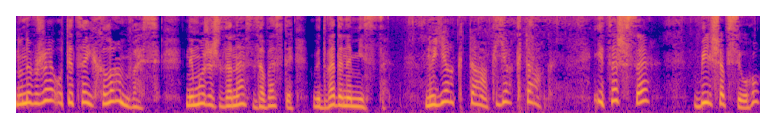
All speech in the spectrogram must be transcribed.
Ну невже от цей хлам весь не можеш занес, завести відведене місце? Ну як так? Як так? І це ж все більше всього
